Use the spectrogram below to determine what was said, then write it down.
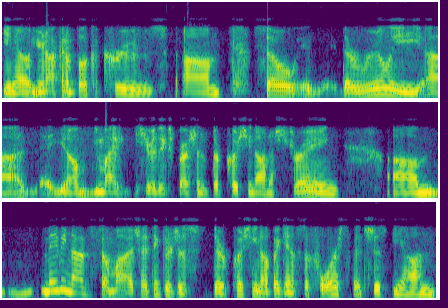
you know, you're not going to book a cruise. Um, so they're really, uh, you know, you might hear the expression that they're pushing on a string. Um, maybe not so much. I think they're just they're pushing up against a force that's just beyond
